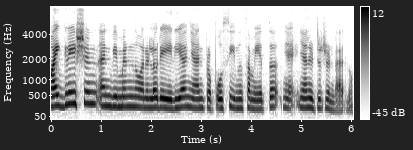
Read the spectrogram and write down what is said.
മൈഗ്രേഷൻ ആൻഡ് വിമൻ എന്ന് പറഞ്ഞുള്ള ഒരു ഏരിയ ഞാൻ പ്രപ്പോസ് ചെയ്യുന്ന സമയത്ത് ഞാൻ ഇട്ടിട്ടുണ്ടായിരുന്നു.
